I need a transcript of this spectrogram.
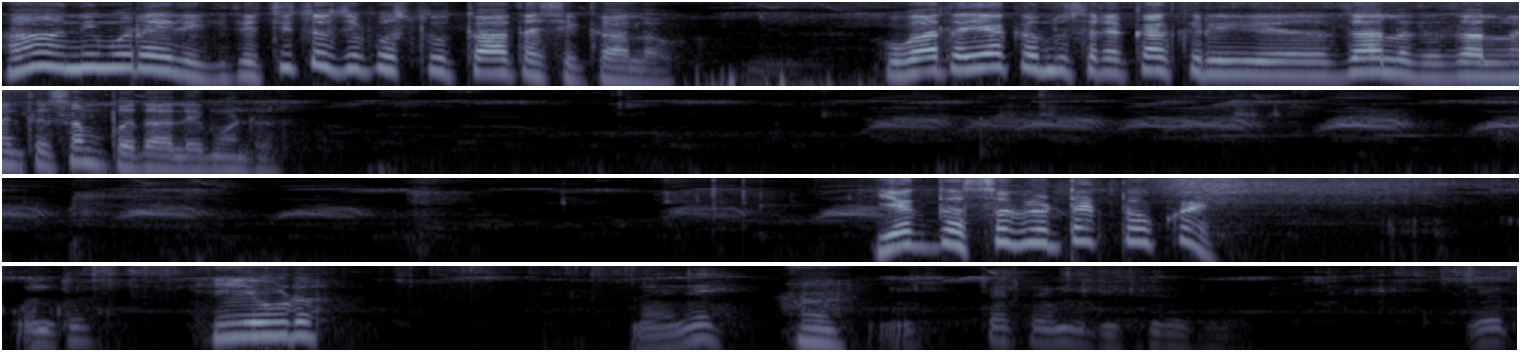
हां निम राहिले की. त्या चिचाचे वस्तू तर आता शिकालाव उगा आता एका दुसऱ्या काकरी झालं तर झालं नाही तर संपत आले मंडळ. एकदा सगळं टाकतो काय? कोणतं? हे एवढं? नाही नाही. हां. त्याच्यामध्ये फिरत एक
